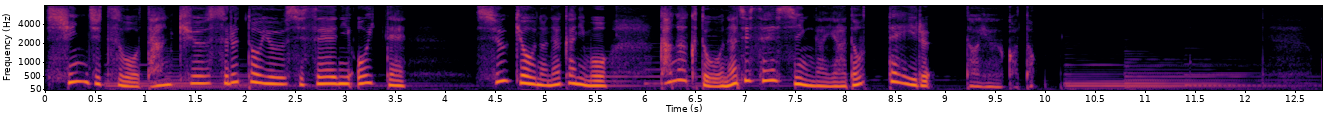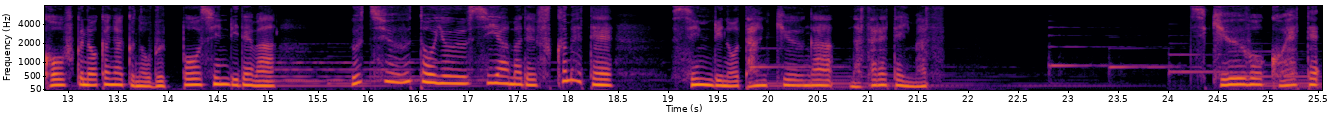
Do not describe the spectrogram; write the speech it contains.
真実を探求するという姿勢において宗教の中にも科学と同じ精神が宿っているということ。幸福の科学の仏法真理では宇宙という視野まで含めて真理の探求がなされています。地球を超えて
